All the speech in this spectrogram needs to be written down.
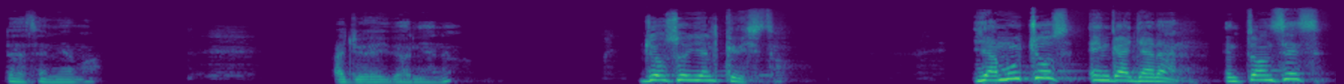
Gracias, mi amor. Ayuda idónea, ¿no? Yo soy el Cristo. Y a muchos engañarán. Entonces,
